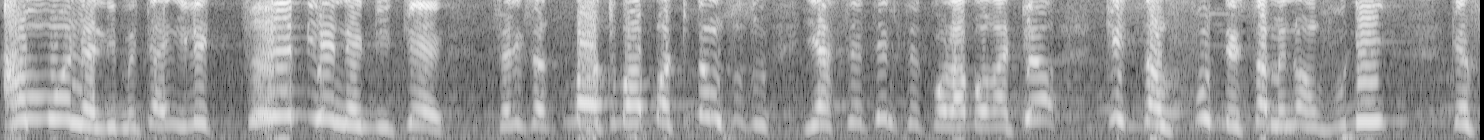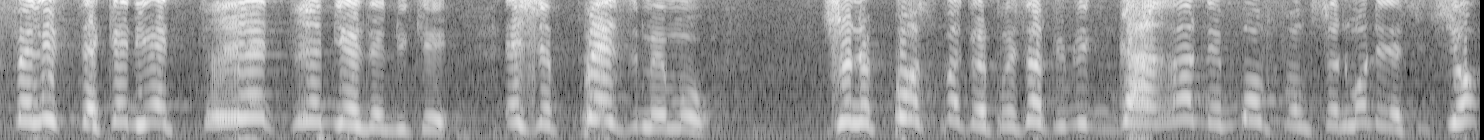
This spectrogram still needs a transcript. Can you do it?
À mon limité, il est très bien éduqué. Félix, il y a certains de ses collaborateurs qui s'en foutent de ça. Maintenant, on vous dit que Félix Sekedi est très très bien éduqué. Et je pèse mes mots. Je ne pense pas que le président public, garant du bon fonctionnement des institutions,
